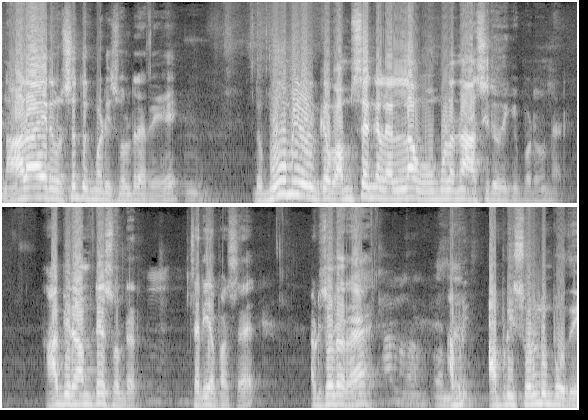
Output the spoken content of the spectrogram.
நாலாயிரம் வருஷத்துக்கு முன்னாடி சொல்றாரு இந்த பூமியில் இருக்க வம்சங்கள் எல்லாம் உன் மூலம் தான் ஆசீர்வதிக்கப்படும்னாரு ஆபிராம்ட்டே சொல்றாரு. சரியா பாஸ்டர்? அப்படி சொல்றாரா அப்படி அப்படி சொல்லும்போது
